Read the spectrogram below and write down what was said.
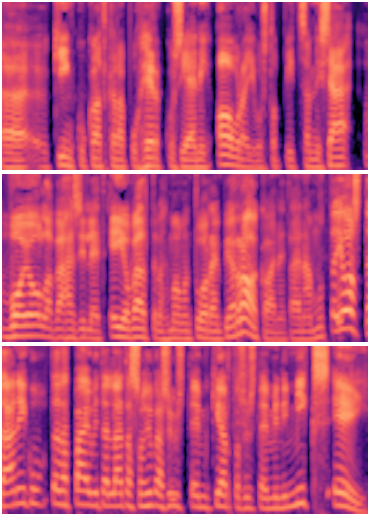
äh, kinkku, katkarapu, herkkusieni, aurajuustopizzan, niin sä voi olla vähän silleen, että ei ole välttämättä maailman tuoreimpia raaka-aineita enää, mutta jos tää niin kuin tätä päivitellään, tässä on hyvä systeemi, kiertosysteemi, niin miksi ei?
